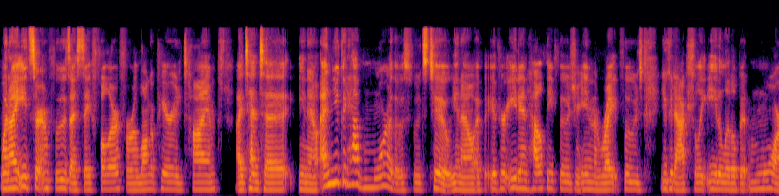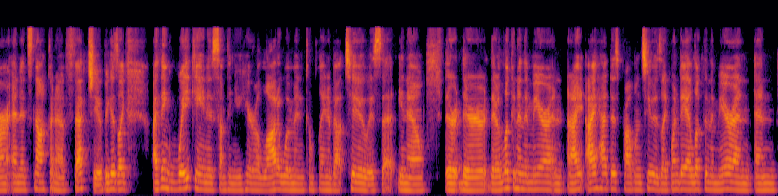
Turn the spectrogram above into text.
When I eat certain foods, I stay fuller for a longer period of time. I tend to, you know, and you could have more of those foods too. You know, if, if you're eating healthy foods, you're eating the right foods, you could actually eat a little bit more and it's not going to affect you. Because, like, I think weight gain is something you hear a lot of women complain about too, is that, you know, they're they're they're looking in the mirror and, I, I had this problem too, is like one day I looked in the mirror and and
